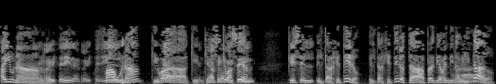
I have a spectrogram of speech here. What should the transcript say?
hay una El revisteril, el revisteril. fauna que va, que, que no sé qué va a hacer, que es el, el tarjetero. El tarjetero está prácticamente inhabilitado.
